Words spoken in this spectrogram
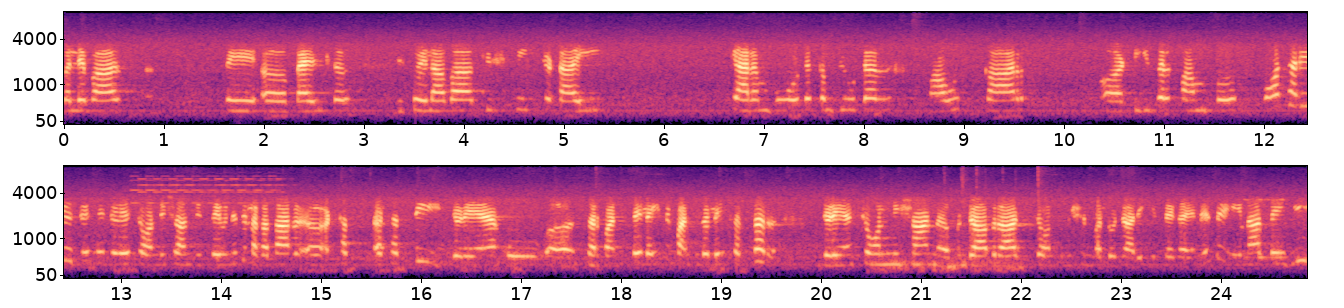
ਬੱਲੇਬਾਜ਼ ਤੇ ਬੈਲਟ ਇਸ ਤੋਂ ਇਲਾਵਾ ਕਿਸ਼ਤੀ, ਚਟਾਈ, carrom board, computer, mouse, car diesel pump ਬਹੁਤ ਸਾਰੇ ਅਜਿਹੇ ਜਿਹੜੇ ਚੋਣ ਨਿਸ਼ਾਨ ਦਿੱਤੇ ਹੋਏ ਨੇ ਤੇ ਲਗਾਤਾਰ 38 ਜਿਹੜੇ ਹੈ ਉਹ ਸਰਪੰਚ ਦੇ ਲਈ ਤੇ ਪੰਚ ਦੇ ਲਈ 70 ਜਿਹੜੇ ਹੈ ਚੋਣ ਨਿਸ਼ਾਨ ਪੰਜਾਬ ਰਾਜ ਚੋਣ ਕਮਿਸ਼ਨ ਵੱਲੋਂ ਜਾਰੀ ਕੀਤੇ ਗਏ ਨੇ ਤੇ ਇਹਨਾਂ ਤੇ ਹੀ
